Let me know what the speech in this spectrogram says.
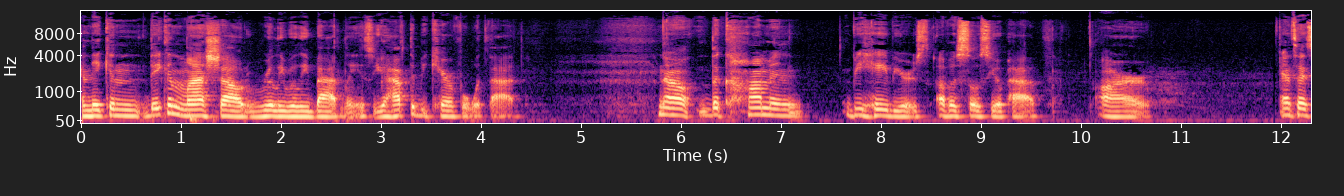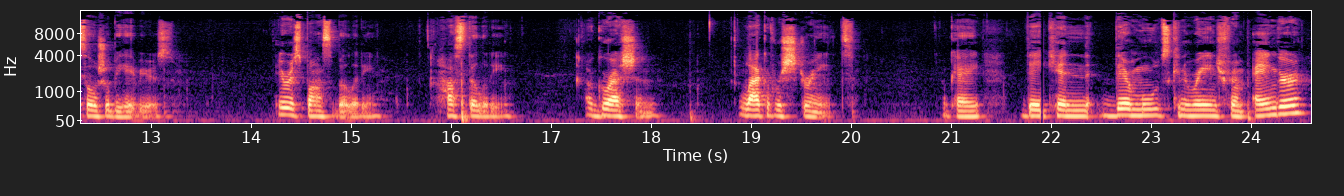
and they can they can lash out really really badly. So you have to be careful with that. Now, the common behaviors of a sociopath are antisocial behaviors, irresponsibility, hostility, aggression, lack of restraint. Okay? They can their moods can range from anger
